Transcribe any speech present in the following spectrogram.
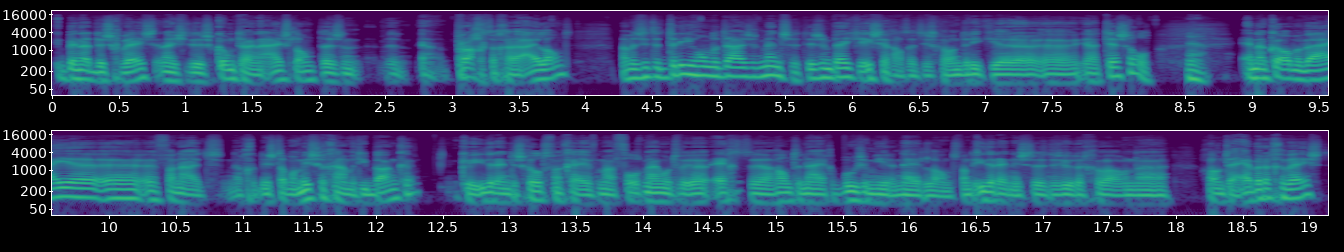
Ik ben daar dus geweest. En als je dus komt daar in IJsland, dat is een, een ja, prachtige eiland. Maar we zitten 300.000 mensen. Het is een beetje, ik zeg altijd, het is gewoon drie keer eh ja, Texel. Ja. En dan komen wij eh, eh, vanuit, nou, goed, is het allemaal misgegaan met die banken. Daar kun je iedereen de schuld van geven. Maar volgens mij moeten we echt hand in eigen boezem hier in Nederland. Want iedereen is er natuurlijk gewoon, gewoon te hebberig geweest.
